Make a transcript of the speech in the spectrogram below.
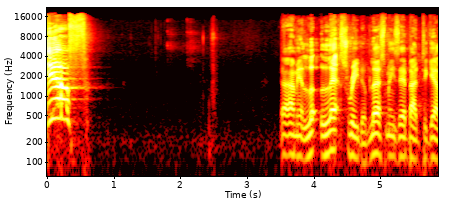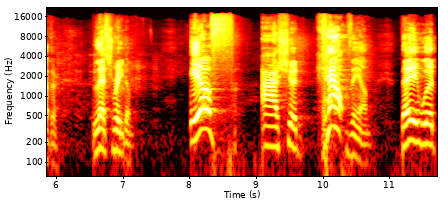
If, I mean, let's read them. Let's means everybody together. Let's read them. If I should count them, they would.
